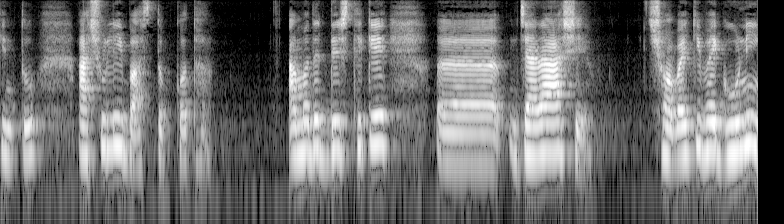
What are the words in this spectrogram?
কিন্তু আসলেই বাস্তব কথা। আমাদের দেশ থেকে যারা আসে, সবাই কি ভাই গুণী?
